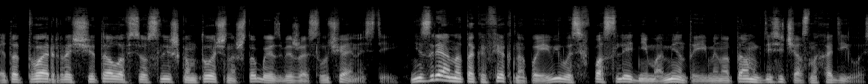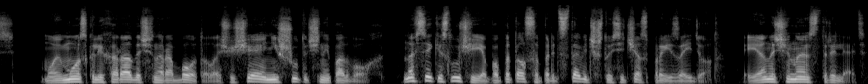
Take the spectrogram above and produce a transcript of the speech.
Эта тварь рассчитала все слишком точно, чтобы избежать случайностей. Не зря она так эффектно появилась в последний момент и именно там, где сейчас находилась. Мой мозг лихорадочно работал, ощущая нешуточный подвох. На всякий случай я попытался представить, что сейчас произойдет. Я начинаю стрелять.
